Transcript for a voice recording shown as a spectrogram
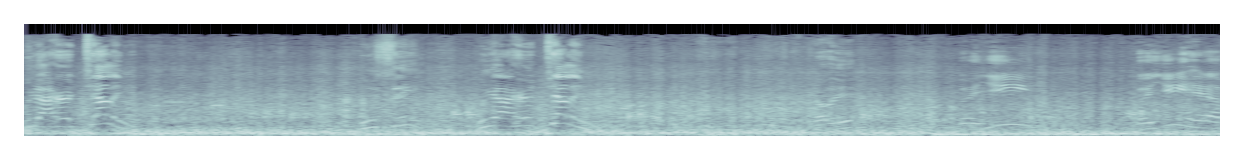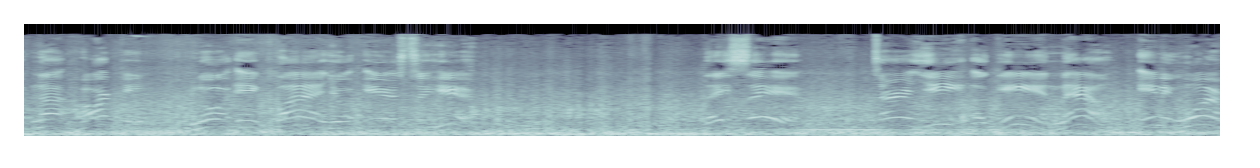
We out here telling you. You see? We out here telling you. Go ahead. But ye, but ye have not hearkened, nor inclined your ears to hear. They said, Turn ye again now, any one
